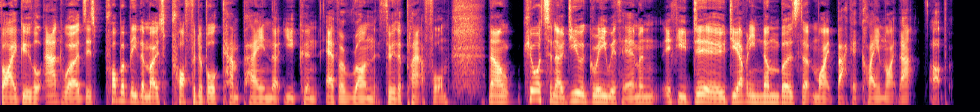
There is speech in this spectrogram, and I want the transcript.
via Google AdWords is probably the most profitable campaign that you can ever run through the platform. Now, curious to know, do you agree with him? And if you do, do you have any numbers that might back a claim like that up?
